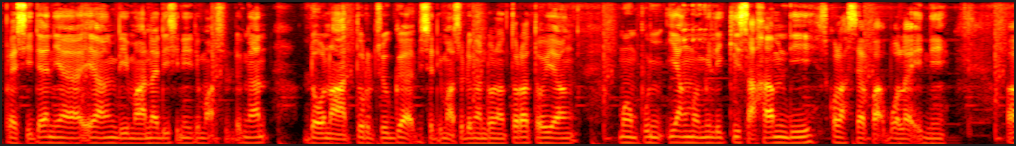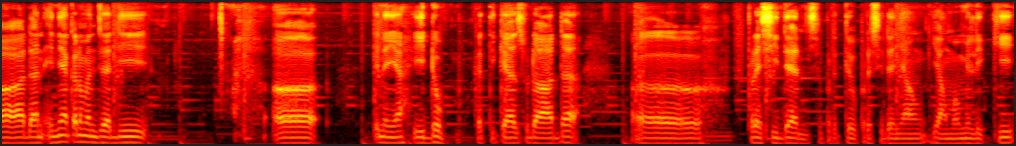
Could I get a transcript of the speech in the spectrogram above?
Presiden ya yang di mana di sini dimaksud dengan donatur juga bisa dimaksud dengan donatur atau yang mempunyai yang memiliki saham di sekolah sepak bola ini. Uh, dan ini akan menjadi uh, ini ya hidup ketika sudah ada uh, presiden seperti itu presiden yang yang memiliki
